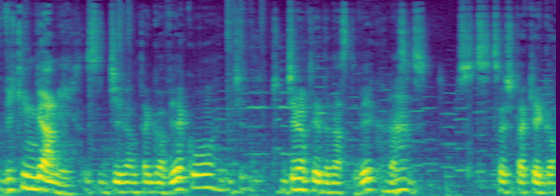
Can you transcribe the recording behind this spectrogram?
wikingami z IX wieku, IX-XI wiek, chyba Mhm. coś takiego.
